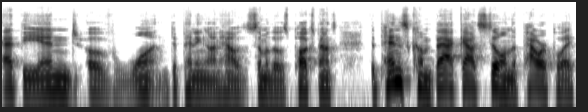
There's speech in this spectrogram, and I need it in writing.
at the end of one, depending on how some of those pucks bounce. The Pens come back out still on the power play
